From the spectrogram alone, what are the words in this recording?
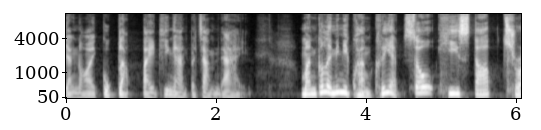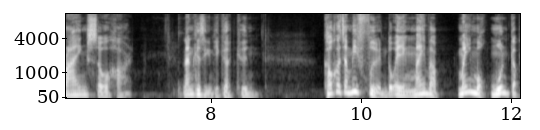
อย่างน้อย กูกลับไปที่งานประจำได้ มันก็เลยไม่มีความเครียด so he stopped trying so hard นั่นคือสิ่งที่เกิดขึ้น เขาก็จะไม่ฝืนตัวเองไม่แบบไม่หมกมุ่นกับ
